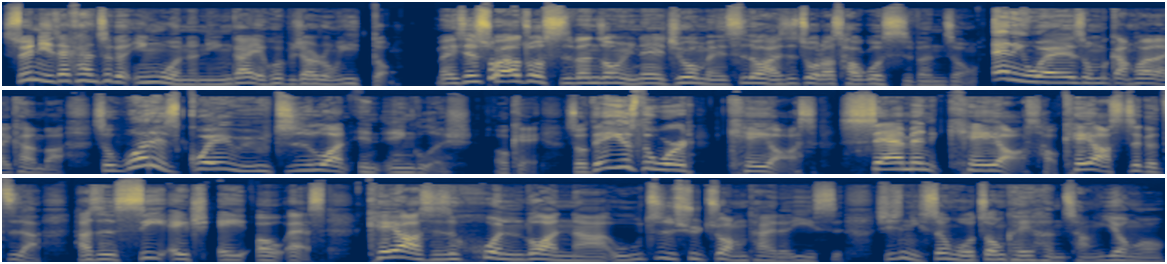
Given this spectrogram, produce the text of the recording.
所以你在看这个英文呢，你应该也会比较容易懂。每次说要做十分钟以内，结果每次都还是做到超过十分钟。Anyways，我们赶快来看吧。So what is 鲑鱼之乱 in English? Okay, so they use the word chaos, salmon chaos。好，chaos 这个字啊，它是 c h a o s，chaos 是混乱呐、无秩序状态的意思。其实你生活中可以很常用哦，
